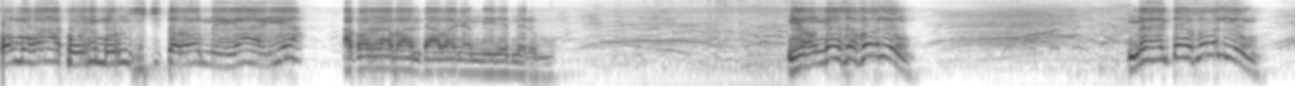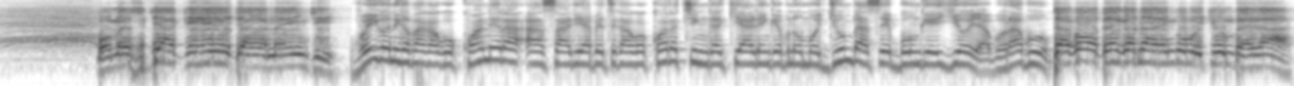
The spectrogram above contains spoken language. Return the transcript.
Omo wako uri murusi chitoro megaria akorra bantu abanyamira merumu Niongeze volume. Mente volume. Mumesikia kilio cha wananchi. boigo niga gukwanira asari aria gukora chinga kiarenge arenge buno omujumbe ase bunge iyo ya borabu Takoteka na engo buchumbe ga.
